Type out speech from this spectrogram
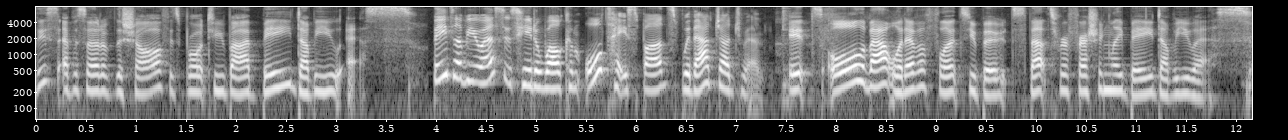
This episode of the show off is brought to you by BWS. BWS is here to welcome all taste buds without judgment. It's all about whatever floats your boots. That's refreshingly BWS.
